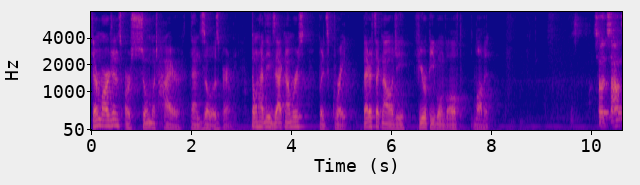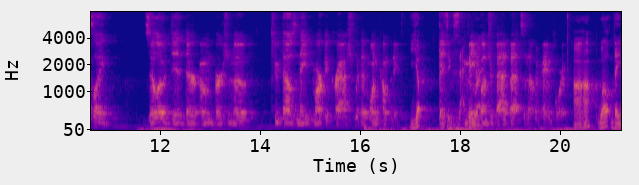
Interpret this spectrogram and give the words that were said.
Their margins are so much higher than Zillow's apparently. Don't have the exact numbers, but it's great. Better technology, fewer people involved. Love it. So it sounds like Zillow did their own version of 2008 market crash within one company. Yep, that's They exactly made right. a bunch of bad bets and now they're paying for it. Uh huh. Well, they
